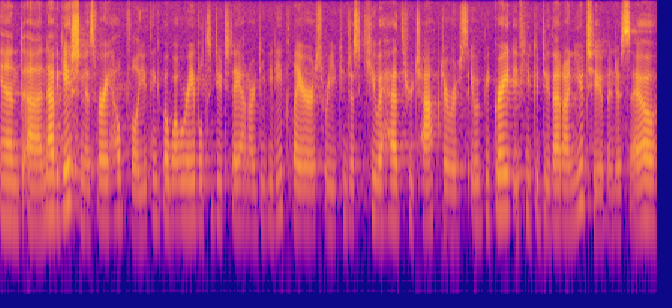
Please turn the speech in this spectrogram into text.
And uh, navigation is very helpful. You think about what we're able to do today on our DVD players where you can just cue ahead through chapters. It would be great if you could do that on YouTube and just say, oh,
